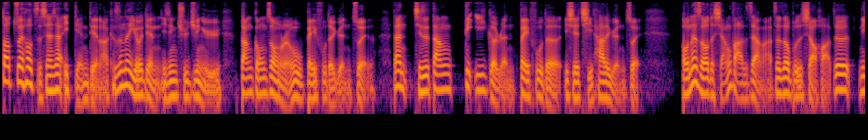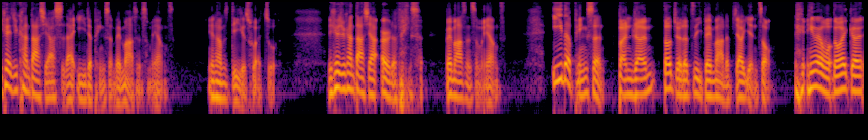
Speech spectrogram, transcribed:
到最后只剩下一点点了。可是那有一点已经趋近于当公众人物背负的原罪了。但其实当第一个人背负的一些其他的原罪。我、那时候的想法是这样啊，这都不是笑话，就是你可以去看《大西亚时代》一的评审被骂成什么样子，因为他们是第一个出来做的。你可以去看《大西亚二》的评审被骂成什么样子，一的评审本人都觉得自己被骂的比较严重，因为我都会跟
